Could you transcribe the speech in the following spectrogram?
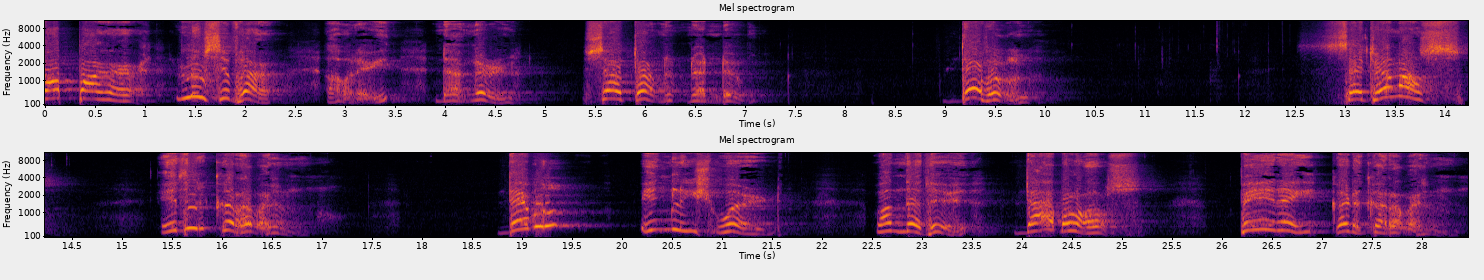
டாப்பாக லூசிபர் அவரை நாங்கள் சாத்தான் என்றும் devil சட்டானஸ் எதிர்க்கிறவன். Devil இங்கிலீஷ் வேர்ட் வந்தது டாபலோஸ் பேரை கெடுக்கிறவன்.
